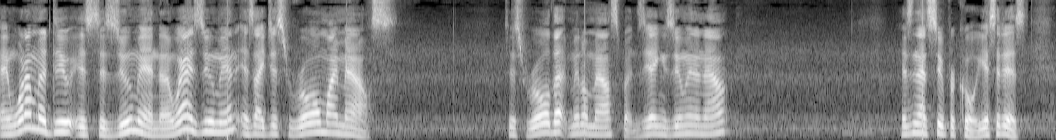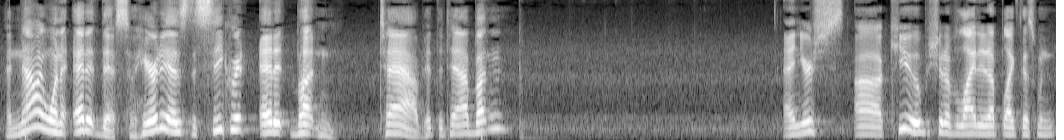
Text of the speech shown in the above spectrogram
And what I'm going to do is to zoom in. Now, the way I zoom in is I just roll my mouse. Just roll that middle mouse button. See, I can zoom in and out. Isn't that super cool? Yes, it is. And now I want to edit this. So here it is, the secret edit button. Tab. Hit the tab button. And your uh, cube should have lighted up like this one,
